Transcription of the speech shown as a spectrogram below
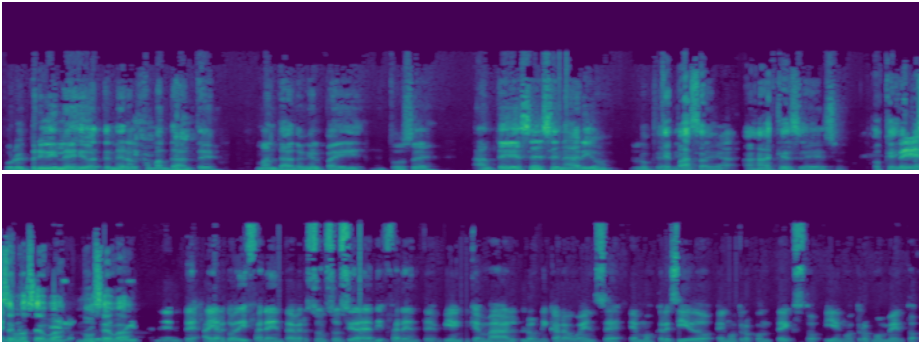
por el privilegio de tener al comandante mandando en el país. Entonces, ante ese escenario, lo que ¿Qué pasa? Ajá, que es eso. Ok, entonces no se va, no se va. Hay algo diferente, a ver, son sociedades diferentes. Bien que mal, los nicaragüenses hemos crecido en otro contexto y en otros momentos,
